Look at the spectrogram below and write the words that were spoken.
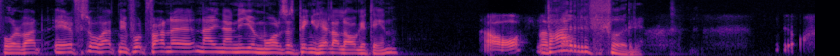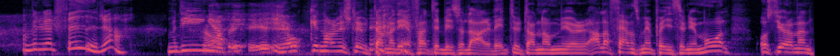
Forward. Är det så att ni fortfarande, när, när ni gör mål så springer hela laget in? Ja, nästan. Varför? Man vill väl fira? Men det är Ja, inga, precis. i, I hockeyn har de slutat med det för att det blir så larvigt. Utan de gör, alla fem som är på isen gör mål och så gör de en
